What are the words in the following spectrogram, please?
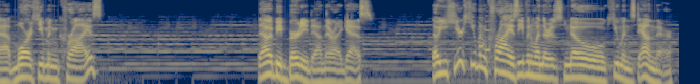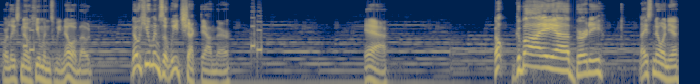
Uh, more human cries. That would be Birdie down there, I guess. Though you hear human cries even when there's no humans down there. Or at least no humans we know about. No humans that we checked down there. Yeah. Well, goodbye, uh, Birdie. Nice knowing you.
